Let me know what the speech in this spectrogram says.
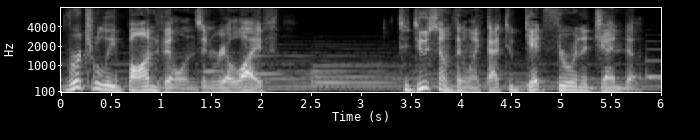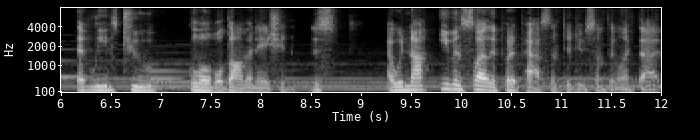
virtually Bond villains in real life, to do something like that to get through an agenda that leads to global domination. This, I would not even slightly put it past them to do something like that.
